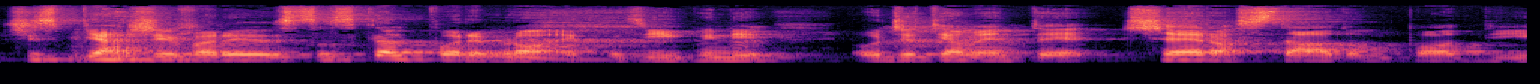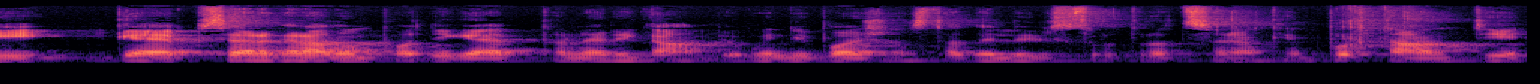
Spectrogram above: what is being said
Ci spiace fare questo scalpore, però è così, quindi oggettivamente c'era stato un po' di gap, si era creato un po' di gap nel ricambio, quindi poi ci sono state delle ristrutturazioni anche importanti,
